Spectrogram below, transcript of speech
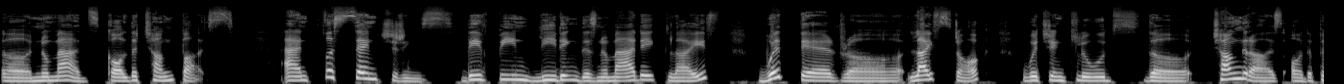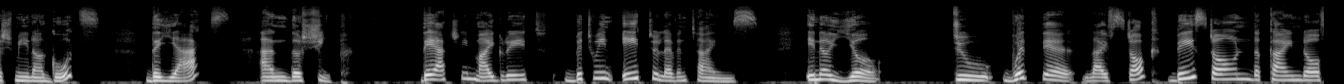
uh, nomads called the Changpas. And for centuries, they've been leading this nomadic life with their uh, livestock, which includes the changras or the Pashmina goats, the yaks, and the sheep. They actually migrate between 8 to 11 times in a year to with their livestock based on the kind of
